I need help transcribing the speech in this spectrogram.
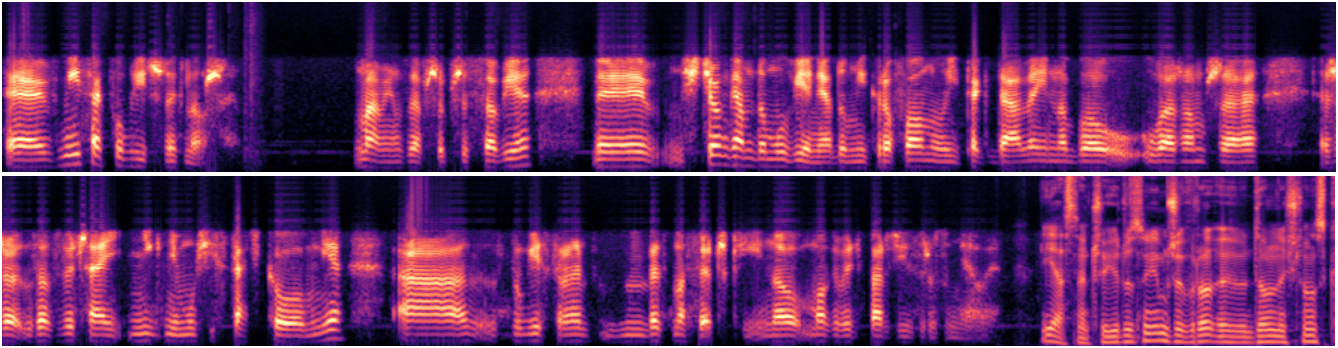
E, w miejscach publicznych noszę mam ją zawsze przy sobie. E, ściągam do mówienia, do mikrofonu i tak dalej, no bo uważam, że, że zazwyczaj nikt nie musi stać koło mnie, a z drugiej strony bez maseczki no, mogę być bardziej zrozumiały. Jasne, czyli rozumiem, że Dolny Śląsk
